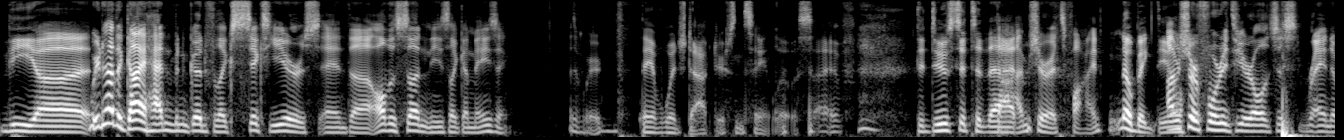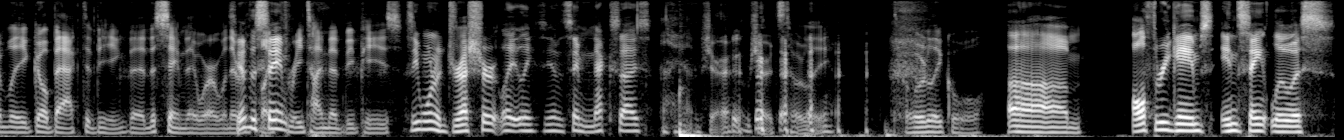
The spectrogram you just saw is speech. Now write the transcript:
The uh, weird how the guy hadn't been good for like six years, and uh, all of a sudden he's like amazing. That's weird. they have witch doctors in St. Louis. I have deduced it to that. I'm sure it's fine. no big deal. I'm sure 42 year olds just randomly go back to being the, the same they were when they were the like same- three time MVPs. Has he worn a dress shirt lately? Does he have the same neck size? I'm sure. I'm sure it's totally, totally cool. Um, all three games in St. Louis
